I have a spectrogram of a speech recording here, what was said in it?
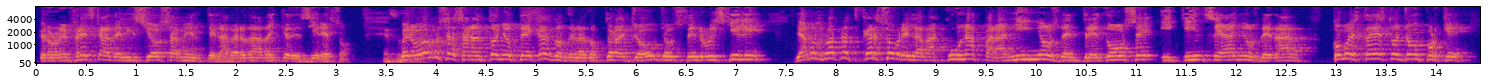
pero refresca deliciosamente, la verdad, hay que decir eso. bueno, vamos a San Antonio, Texas, donde la doctora Joe, Josephine Ruiz Gili, ya nos va a platicar sobre la vacuna para niños de entre 12 y 15 años de edad. ¿Cómo está esto, Joe? Porque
